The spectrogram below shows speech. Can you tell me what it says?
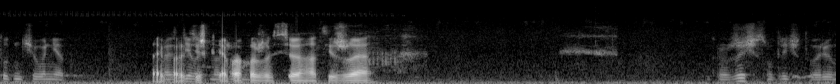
тут ничего нет. Так, разделать братишка, я похоже все, отъезжаю. Дружище, смотри, что творю.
